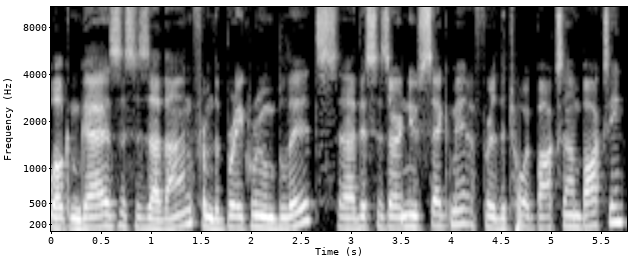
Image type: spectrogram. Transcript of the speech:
Welcome, guys. This is Adan from the Breakroom Blitz. Uh, this is our new segment for the toy box unboxing,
